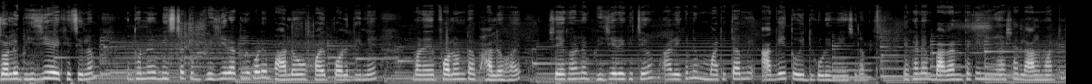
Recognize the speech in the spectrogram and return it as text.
জলে ভিজিয়ে রেখেছিলাম। ধনের বীজটা একটু ভিজিয়ে রাখলে পরে ভালো হয় পরের দিনে মানে ফলনটা ভালো হয়। সেই কারণে ভিজিয়ে রেখেছিলাম। আর এখানে মাটিটা আমি আগেই তৈরি করে নিয়েছিলাম। এখানে বাগান থেকে নিয়ে আসা লাল মাটি,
